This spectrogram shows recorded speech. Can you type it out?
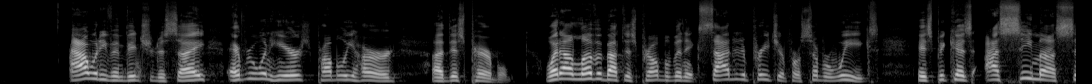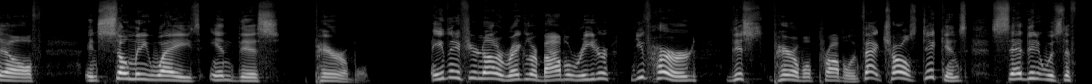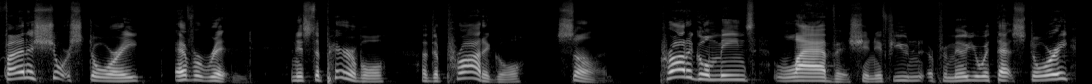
I would even venture to say everyone here's probably heard uh, this parable. What I love about this parable, I've been excited to preach it for several weeks, is because I see myself in so many ways in this parable. Even if you're not a regular Bible reader, you've heard this parable probably. In fact, Charles Dickens said that it was the finest short story ever written, and it's the parable of the prodigal son. Prodigal means lavish. And if you are familiar with that story,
